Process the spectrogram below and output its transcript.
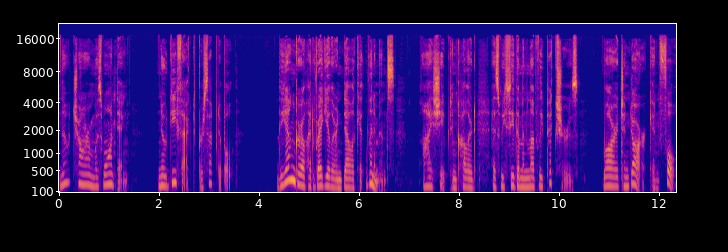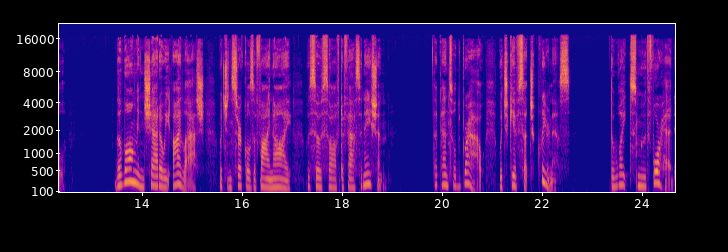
No charm was wanting, no defect perceptible the young girl had regular and delicate lineaments, eye shaped and colored as we see them in lovely pictures, large and dark and full. The long and shadowy eyelash, which encircles a fine eye, was so soft a fascination. The penciled brow, which gives such clearness. The white, smooth forehead,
